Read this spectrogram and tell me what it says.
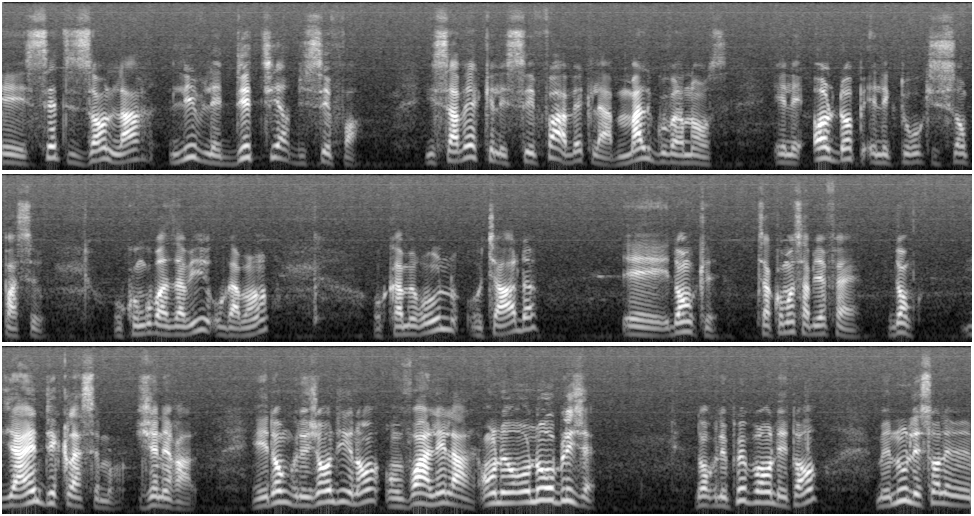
Et cette zone-là livre les deux tiers du CFA. Il savait que le CFA, avec la malgouvernance et les hold-up électoraux qui se sont passés au Congo-Brazzaville, au Gabon, au Cameroun, au Tchad, et donc ça commence à bien faire. Donc il y a un déclassement général. Et donc les gens disent non, on va aller là, on est, obligé. Donc le peuple prend des temps, mais nous laissons les,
